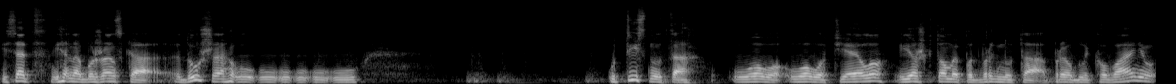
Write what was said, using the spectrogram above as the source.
i sad jedna božanska duša u, u, u, utisnuta u ovo, u ovo tijelo i još k tome podvrgnuta preoblikovanju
